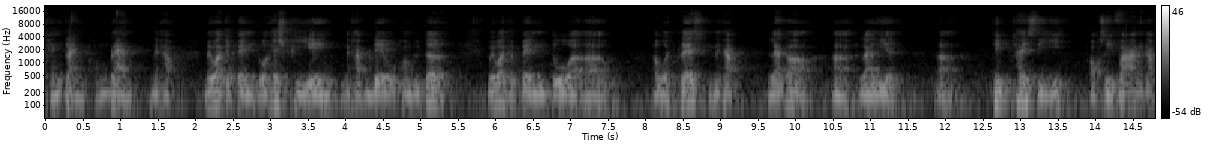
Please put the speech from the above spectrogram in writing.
แข็งแกร่งของแบรนด์นะครับ ไม่ว่าจะเป็นตัว HP เองนะครับ Dell Computer ไม่ว่าจะเป็นตัวเอ่อ WordPress นะครับ แล้วก็อ่ารายละเอียดที่ใช้สีออกสีฟ้านะครับ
